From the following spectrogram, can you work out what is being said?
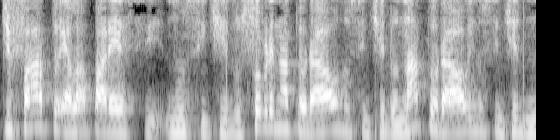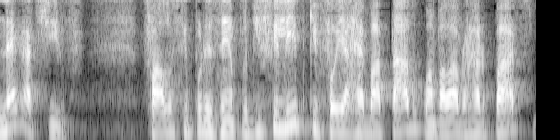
De fato, ela aparece no sentido sobrenatural, no sentido natural e no sentido negativo. Fala-se, por exemplo, de Filipe, que foi arrebatado com a palavra harpatos.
